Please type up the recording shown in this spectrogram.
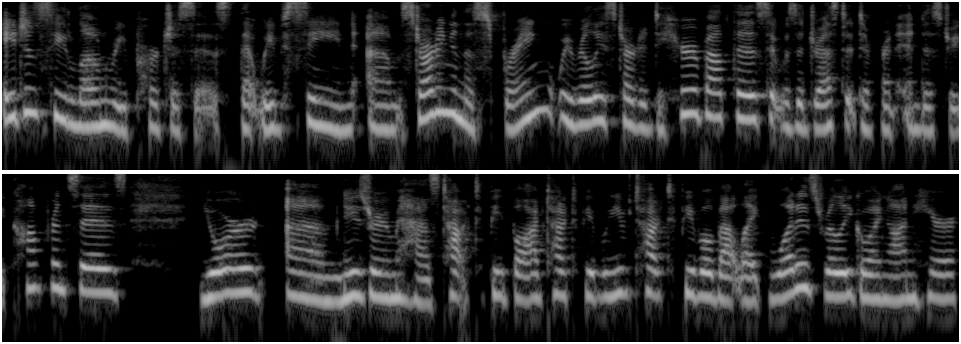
agency loan repurchases that we've seen. Um, starting in the spring, we really started to hear about this. It was addressed at different industry conferences. Your um, newsroom has talked to people. I've talked to people. You've talked to people about like what is really going on here.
